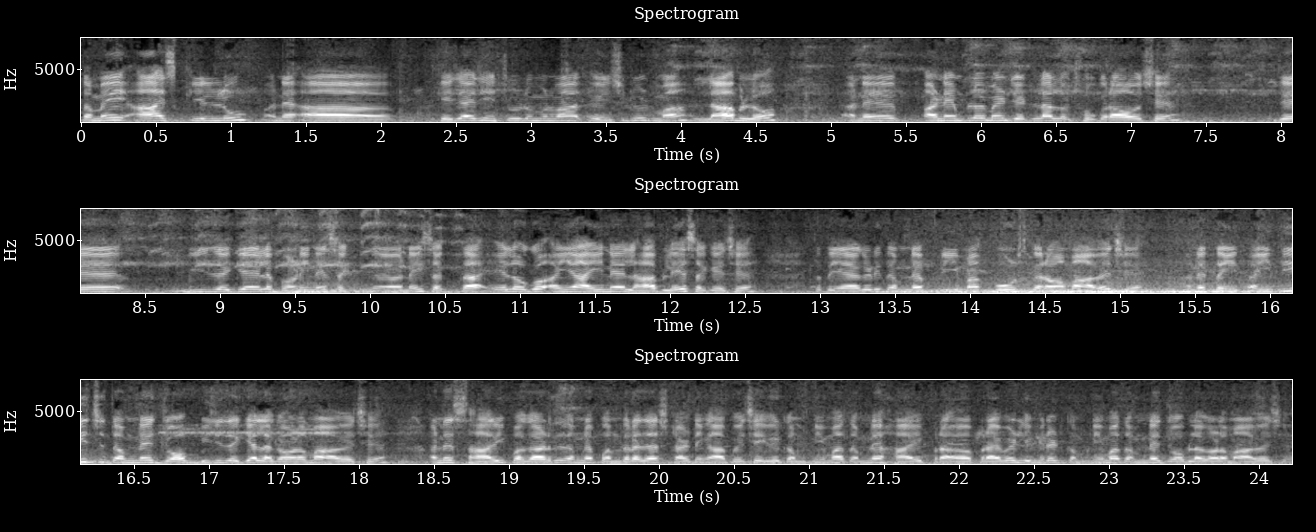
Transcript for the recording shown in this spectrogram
તમે આ સ્કિલનું અને આ કેજીઆઈટી ઇન્સ્ટિટ્યૂટમાં ઇન્સ્ટિટ્યૂટમાં લાભ લો અને અનએમ્પ્લોયમેન્ટ જેટલા છોકરાઓ છે જે બીજી જગ્યાએ એટલે ભણી નહીં નહીં શકતા, એ લોકો અહીંયા આવીને લાભ લઈ શકે છે. તો ત્યાં આગળ તમને ફ્રીમાં કોર્સ કરાવવામાં આવે છે અને અહીંથી જ તમને જોબ બીજી જગ્યાએ લગાવવામાં આવે છે અને સારી પગારથી તમને પંદર હજાર સ્ટાર્ટિંગ આપે છે એવી કંપનીમાં તમને હાઈ પ્રાઇવેટ લિમિટેડ કંપનીમાં તમને જોબ લગાવવામાં આવે છે.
